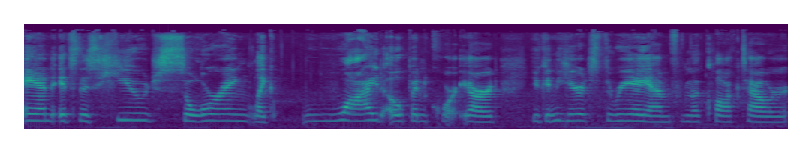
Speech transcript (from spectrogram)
and it's this huge soaring like wide open courtyard. You can hear it's 3 a.m from the clock tower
